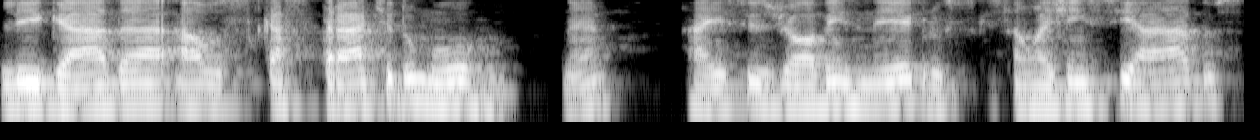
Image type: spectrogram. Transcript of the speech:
ligada aos castrate do morro, né? a esses jovens negros que são agenciados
